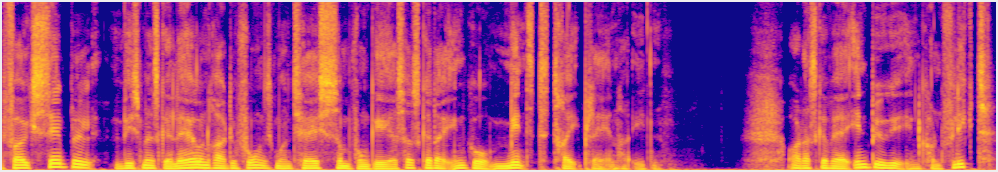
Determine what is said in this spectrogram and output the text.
For eksempel, hvis man skal lave en radiofonisk montage, som fungerer, så skal der indgå mindst tre planer i den. Og der skal være indbygget en konflikt,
